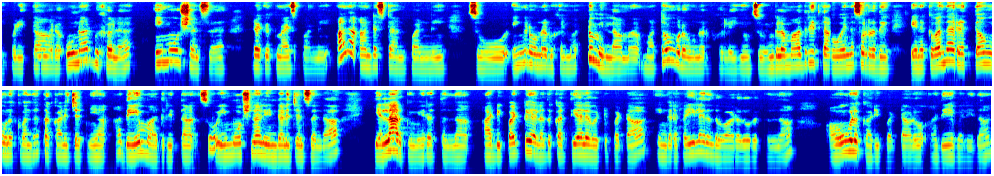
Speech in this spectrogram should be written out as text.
இப்படித்தான். எங்களோட உணர்வுகள, எமோஷன்ஸ ரெகக்னைஸ் பண்ணி, அத அண்டர்ஸ்டாண்ட் பண்ணி, ஸோ எங்கட உணர்வுகள் மட்டும் இல்லாம மத்தவங்களோட உணர்வுகளையும், ஸோ எங்கள மாதிரி தான் என்ன சொல்றது? எனக்கு வந்தா ரத்தம், உனக்கு வந்தா தக்காளி சட்னியா? அதே மாதிரி தான். ஸோ எமோஷனல் இன்டெலிஜென்ஸ்ண்டா எல்லாருக்குமே ரத்தம் தான். அடிபட்டு அல்லது கத்தியால வெட்டுப்பட்டா, எங்கட கையில இருந்து வாரதும் ரத்தம் தான். அவங்களுக்கு அடிபட்டாலும் அதே வலி தான்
